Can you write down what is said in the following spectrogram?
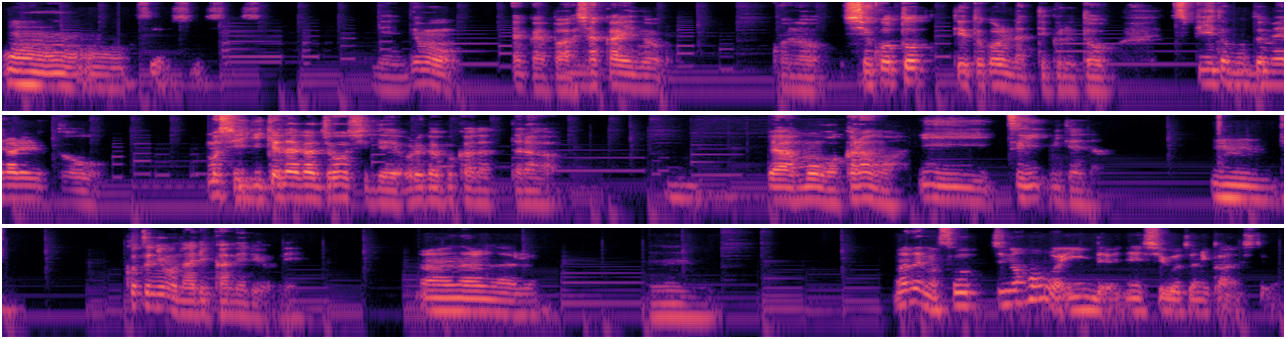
うんうん。そうそうそうそう。ねでも、なんかやっうんぱ社会のこの仕事っていうところになってくると、スピード求められると、もし池田が上司で俺が部下だったら、いや、もう分からんわ。いい次、みたいなうん。ことにもなりかねるよね。ああ、なるなる。うん。まあでもそっちの方がいいんだよね、仕事に関してはね。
